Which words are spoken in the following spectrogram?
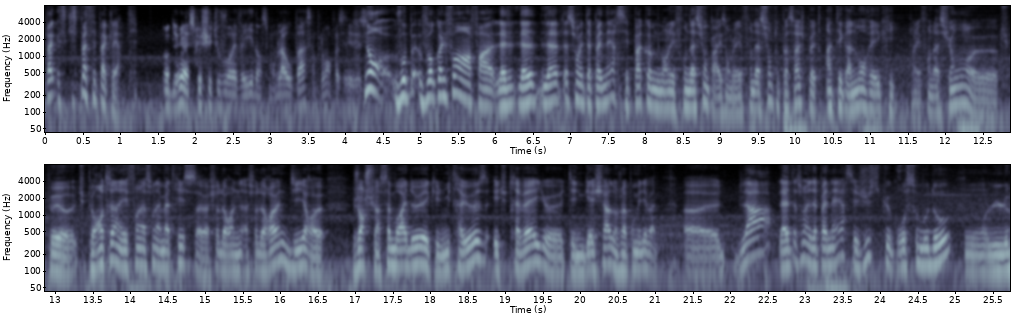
Pas- ce qui se passe c'est pas clair. Est-ce que je suis toujours éveillé dans ce monde-là ou pas Simplement, enfin, c'est. Non, faut, faut encore une fois, hein, enfin, la- la- l'adaptation étapanaire, c'est pas comme dans les fondations, par exemple. Les fondations, ton personnage peut être intégralement réécrit. Dans les fondations, euh, tu, peux, tu peux rentrer dans les fondations de la matrice euh, à Shadowrun, à Shadowrun, dire euh, genre je suis un samouraï 2 avec une mitrailleuse, et tu te réveilles, euh, t'es une geisha dans le Japon médiéval. Euh, là, l'adaptation étapanaire, c'est juste que grosso modo, on- le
